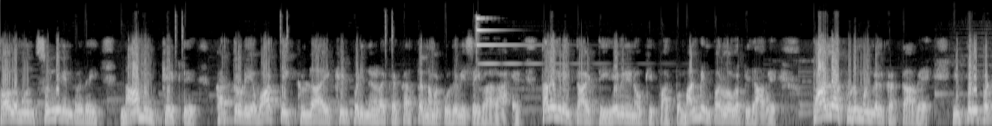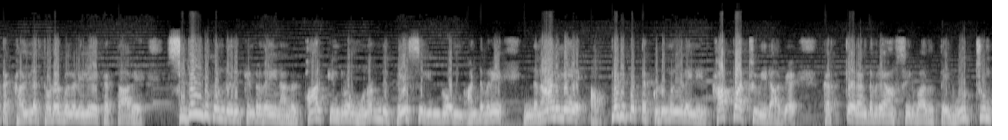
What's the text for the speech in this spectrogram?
சாலமோன் சொல்லுகின்றதை நாமும் கேட்டு கர்த்தருடைய வார்த்தைக்குள்ளாய் கீழ்ப்படிந்து நடக்க கர்த்தர் நமக்கு உதவி செய்வாராக. தலைகளை தாழ்த்தி தேவனை நோக்கி பார்ப்போம். அன்பின் பரலோக பிதாவே பல குடும்பங்கள் கர்த்தாவே இப்படிப்பட்ட கள்ள தொடர்புகளிலே கர்த்தாவே சிதைந்து கொண்டிருக்கின்றதை நாங்கள் பார்க்கின்றோம் உணர்ந்து பேசுகின்றோம். ஆண்டவரே இந்த நாளிலே அப்படிப்பட்ட குடும்பங்களை நீர் காப்பாற்றுவீராக. கர்த்தர் ஆண்டவரே ஆசீர்வாதத்தை ஊற்றும்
